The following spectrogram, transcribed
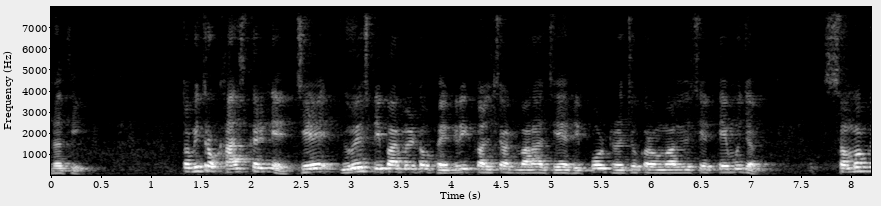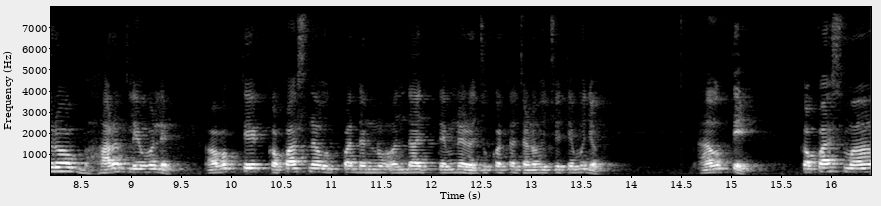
નથી? તો મિત્રો, ખાસ કરીને જે યુએસ ડિપાર્ટમેન્ટ ઓફ એગ્રીકલ્ચર દ્વારા જે રિપોર્ટ રજૂ કરવામાં આવ્યો છે તે મુજબ, સમગ્ર ભારત લેવલે આ વખતે કપાસના ઉત્પાદનનો અંદાજ તેમને રજૂ કરતા જણાવ્યું છે તે મુજબ, આ વખતે કપાસમાં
